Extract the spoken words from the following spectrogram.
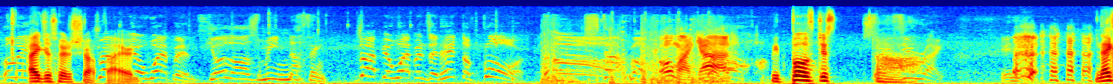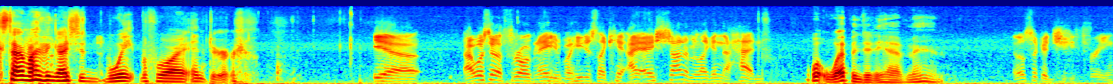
Police, I just heard a shot drop fired. Your weapons. Your laws mean nothing. Drop your weapons and hit the floor. Stop 'em. Oh my god. We both just... Serves you right. In here. Next time, I think I should wait before I enter. yeah, I was gonna throw a grenade, but he just like hit, I, I shot him like in the head. what weapon did he have, man? It looks like a G3.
